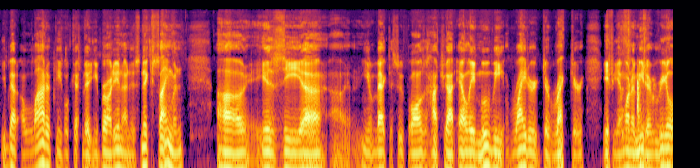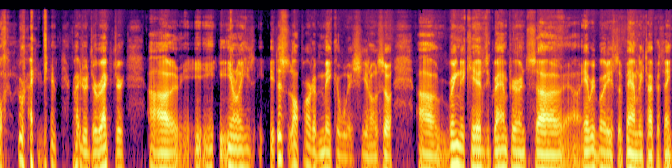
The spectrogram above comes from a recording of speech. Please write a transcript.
You've got a lot of people that you brought in on this. Nick Simon uh, is the uh, uh, you know back to Sioux Falls hotshot LA movie writer director. If you want to meet a real writer director, uh, you know he's this is all part of Make a Wish. You know, so uh, bring the kids, grandparents, uh, everybody. It's a family type of thing.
